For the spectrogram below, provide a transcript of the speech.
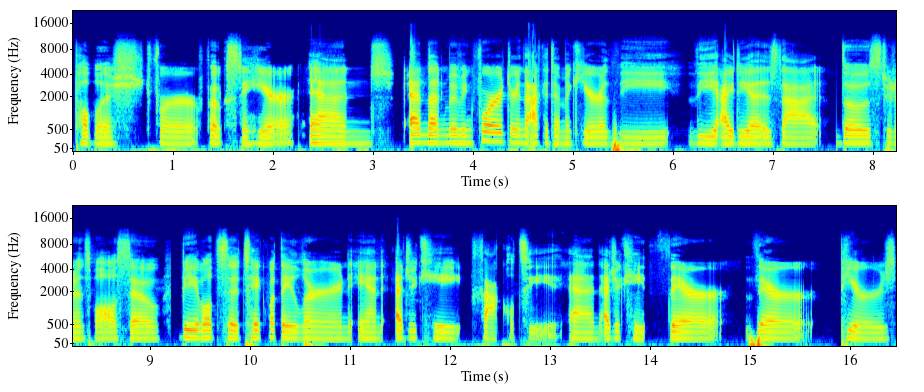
publish for folks to hear. And and then moving forward during the academic year the the idea is that those students will also be able to take what they learn and educate faculty and educate their their peers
